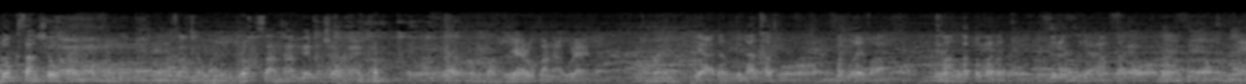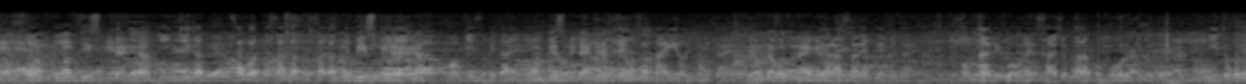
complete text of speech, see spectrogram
六三紹介ロクさん紹介何でも紹介かやろうかなぐらいの。いやだってなんかこう例えば漫画とかでもずるずるなんかこうねやってワンワンピースみたいにな。人気が下がって下がって下がってワンピースみたいな。ワンピースみたいに。ワンピースみたいにな。全然思んないのにみたい読んだことないけど。なやらされてみたいなそんなんよりこうね最初からこうゴール決めていいとこで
